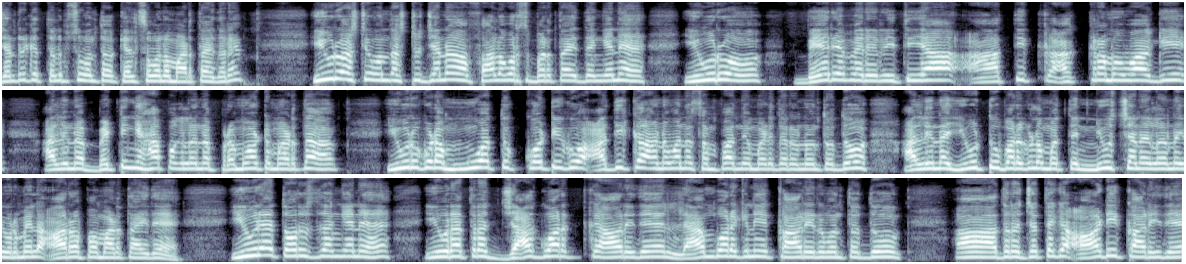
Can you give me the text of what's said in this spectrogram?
ಜನರಿಗೆ ತಲುಪಿಸುವಂಥ ಕೆಲಸವನ್ನು ಮಾಡ್ತಾ ಇದ್ದಾರೆ. ಇವರು ಅಷ್ಟೇ ಒಂದಷ್ಟು ಜನ ಫಾಲೋವರ್ಸ್ ಬರ್ತಾ ಇದ್ದಂಗೆ ಇವರು ಬೇರೆ ಬೇರೆ ರೀತಿಯ ಅತಿ ಅಕ್ರಮವಾಗಿ ಅಲ್ಲಿನ ಬೆಟ್ಟಿಂಗ್ ಆ್ಯಪ್ಗಳನ್ನು ಪ್ರಮೋಟ್ ಮಾಡ್ತಾ ಇವರು ಕೂಡ ಮೂವತ್ತು ಕೋಟಿಗೂ ಅಧಿಕ ಹಣವನ್ನು ಸಂಪಾದನೆ ಮಾಡಿದ್ದಾರೆ ಅನ್ನುವಂಥದ್ದು ಅಲ್ಲಿನ ಯೂಟ್ಯೂಬರ್ಗಳು ಮತ್ತು ನ್ಯೂಸ್ ಚಾನೆಲನ್ನು ಇವ್ರ ಮೇಲೆ ಆರೋಪ ಮಾಡ್ತಾ ಇದೆ. ಇವರೇ ತೋರಿಸ್ದಂಗೆ ಇವರ ಹತ್ರ ಜಾಗ್ವಾರ್ ಕಾರ್ ಇದೆ. ಲ್ಯಾಂಬೋರ್ಗಿನಿ ಕಾರ್ ಇರುವಂಥದ್ದು ಅದರ ಜೊತೆಗೆ ಆಡಿ ಕಾರ್ ಇದೆ.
